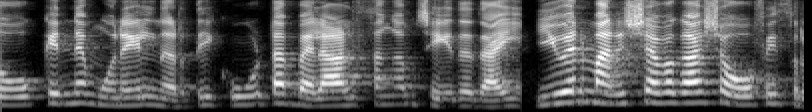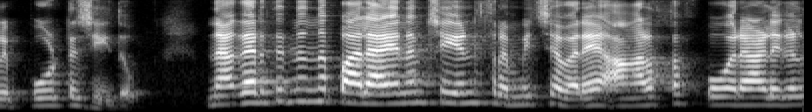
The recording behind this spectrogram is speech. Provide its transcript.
തോക്കിന്റെ മുനയിൽ നിർത്തി കൂട്ട ബലാത്സംഗം ചെയ്തതായി യു എൻ മനുഷ്യാവകാശ ഓഫീസ് റിപ്പോർട്ട് ചെയ്തു. നഗരത്തിൽ നിന്ന് പലായനം ചെയ്യാൻ ശ്രമിച്ചവരെ ആർ എസ് എഫ് പോരാളികൾ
